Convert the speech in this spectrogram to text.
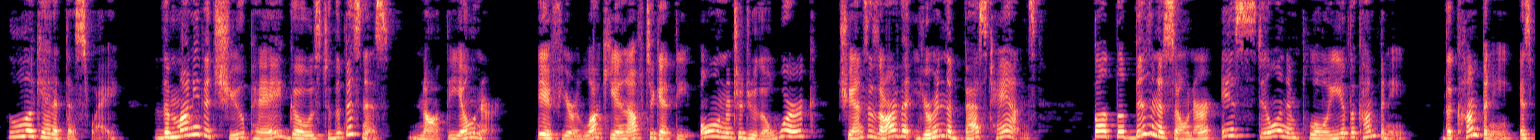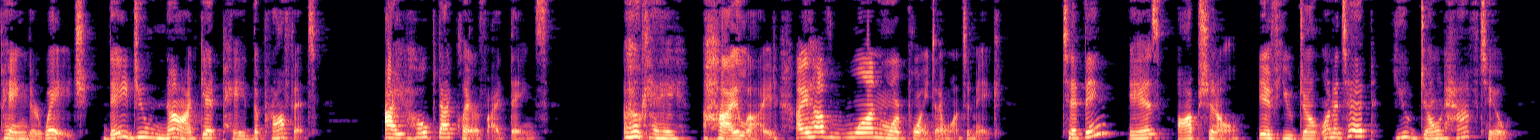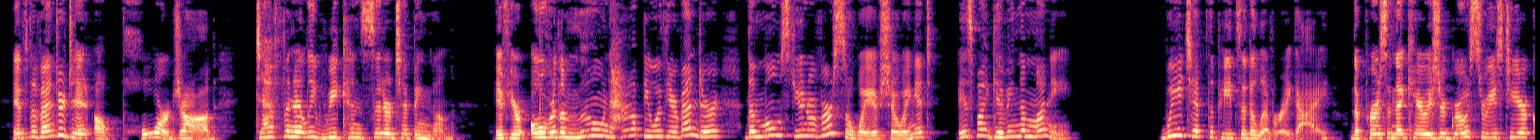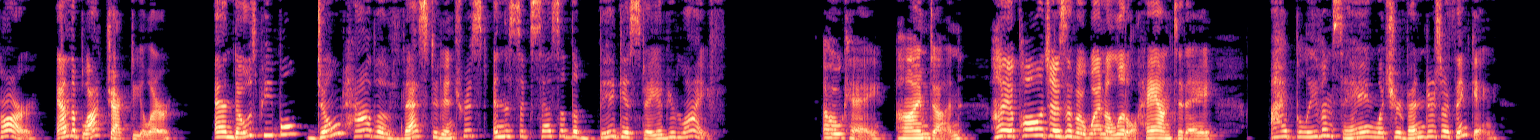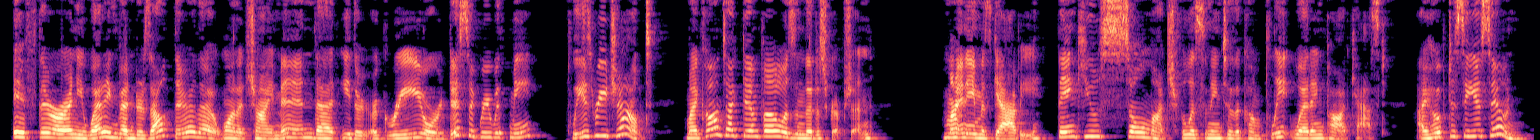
Look at it this way. The money that you pay goes to the business, not the owner. If you're lucky enough to get the owner to do the work, chances are that you're in the best hands. But the business owner is still an employee of the company. The company is paying their wage. They do not get paid the profit. I hope that clarified things. Okay, I lied. I have one more point I want to make. Tipping is optional. If you don't want to tip, you don't have to. If the vendor did a poor job, definitely reconsider tipping them. If you're over the moon happy with your vendor, the most universal way of showing it is by giving them money. We tip the pizza delivery guy, the person that carries your groceries to your car, and the blackjack dealer. And those people don't have a vested interest in the success of the biggest day of your life. Okay, I'm done. I apologize if it went a little ham today. I believe I'm saying what your vendors are thinking. If there are any wedding vendors out there that want to chime in that either agree or disagree with me, please reach out. My contact info is in the description. My name is Gabby. Thank you so much for listening to the Complete Wedding Podcast. I hope to see you soon.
